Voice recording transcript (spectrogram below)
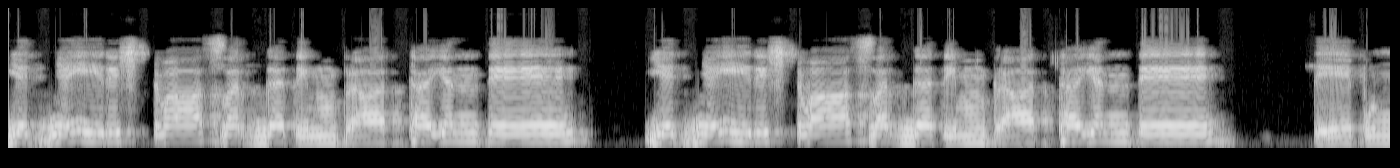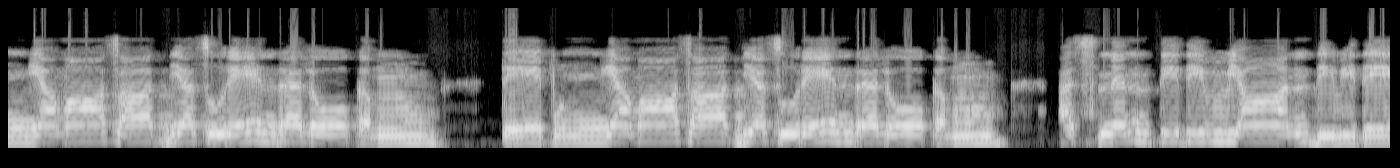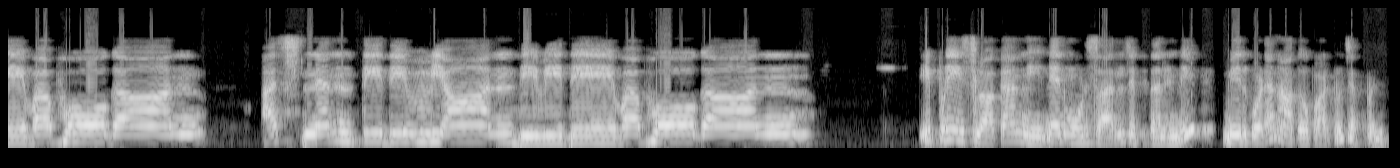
యజ్ఞైరిష్ట్వా స్వర్గతిం ప్రార్థయంతే యజ్ఞైరిష్ట్వా స్వర్గతిం ప్రార్థయంతే ते पुण्यमासाद्य सुरेन्द्रलोकम् ते पुण्यमासाद्य सुरेन्द्रलोकम् अश्नन्ति दिव्यान् दिवि देवभोगान् అశ్నంతి దివ్యాన్ దివి దేవ భోగాన్ ఇప్పుడు ఈ శ్లోకాన్ని నేను మూడు సార్లు చెప్తానండి మీరు కూడా నాతో పాటు చెప్పండి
